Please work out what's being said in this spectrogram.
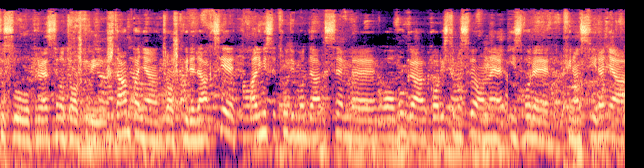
Tu su prvenstveno troškovi štampanja, troškovi redakcije, ali mi se trudimo da sem e, ovoga koristimo sve one izvore finansiranja,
